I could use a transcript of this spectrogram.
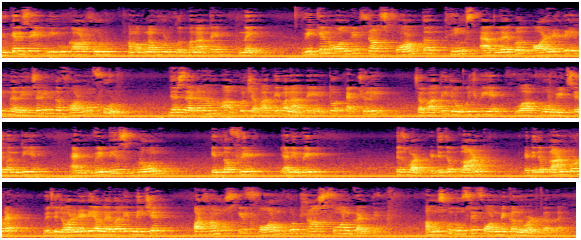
You can say we cook our food हम अपना फ़ूड खुद बनाते हैं। नहीं। We can only transform the things available already in the nature in the form of food. जैसे अगर हम आपको चपाती बनाते हैं तो एक्चुअली चपाती जो कुछ भी है, वो आपको वीट से बनती है। And wheat is grown in the field यानी wheat is what it is a plant it is a plant product which is already available in nature और हम उसके फॉर्म को ट्रांसफॉर्म करते हैं। हम उसको दूसरे फॉर्म में कन्वर्ट कर रहे हैं।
